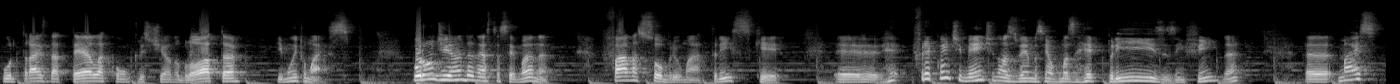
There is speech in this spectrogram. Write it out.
Por Trás da Tela com o Cristiano Blota e muito mais. Por Onde Anda nesta semana fala sobre uma atriz que é, frequentemente nós vemos em algumas reprises, enfim, né? É, mas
